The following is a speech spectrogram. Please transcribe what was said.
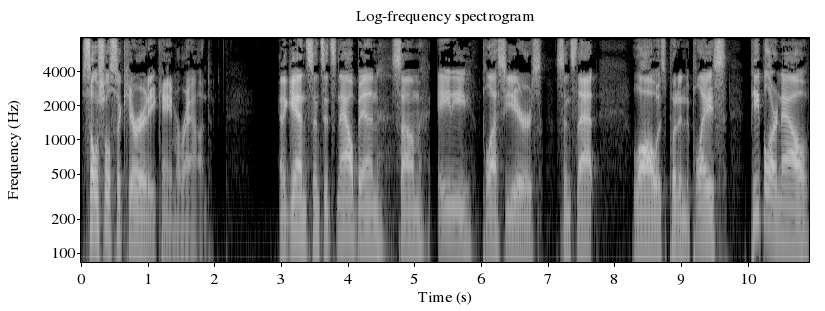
Social Security came around. And again, since it's now been some 80 plus years since that law was put into place, people are now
